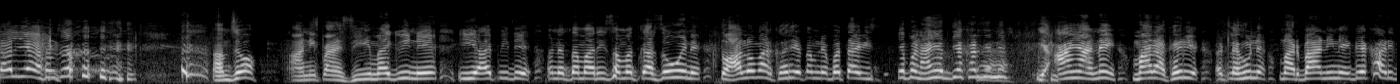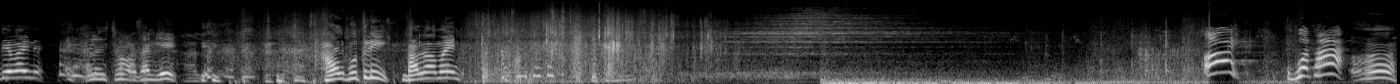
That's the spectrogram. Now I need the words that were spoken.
લાલિયા આમ જો. આમ જો આની પાસે જી માગવી ને ઈ આપી દે અને તમારી ચમત્કાર જોવું હોય ને તો હાલો માર ઘરે તમને બતાવીશ. એ પણ અહીંયા જ દેખાડજે ને. એ આયા નહીં મારા ઘરે. એટલે હું ને માર બાની ને દેખાડી દેવાય ને. હાલો છો જાવી હાલ પૂતળી હાલવા માંડ. ઓય ઊભો થા. હા.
